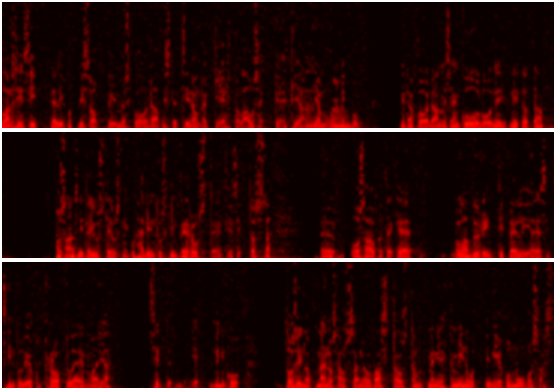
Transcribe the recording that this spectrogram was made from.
varsin sippeli, mutta missä oppii myös koodaamista, että siinä on kaikki ehtolausekkeet ja, ja muut, mm. niin kuin, mitä koodaamiseen kuuluu, niin, niin tota, osaan siitä just, just niin kuin hädintuskin perusteet ja sitten tuossa osa alkoi tekee labyrinttipeliä ja sitten siinä tuli joku probleema ja sitten e, niin kuin, tosin mä en osannut sanoa vastausta, mutta meni ehkä minuutti, niin joku muu osasi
